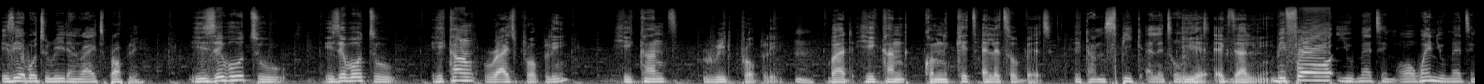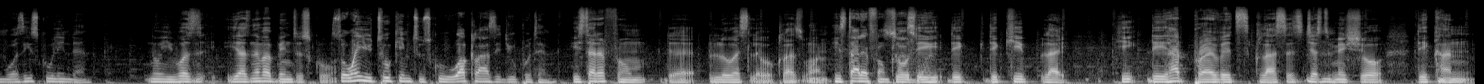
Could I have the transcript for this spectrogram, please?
Is he able to read and write properly? he's able to. He's able to. He can't write properly. He can't read properly, Mm. but he can communicate a little bit. He can speak a little Yeah, bit. Yeah, exactly. Before you met him, or when you met him, was he schooling then? No, he was. He has never been to school. So when you took him to school, what class did you put him? he started from the lowest level, class one. He started from so class they, one. they they keep like he they had private classes just Mhm. to make sure they can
